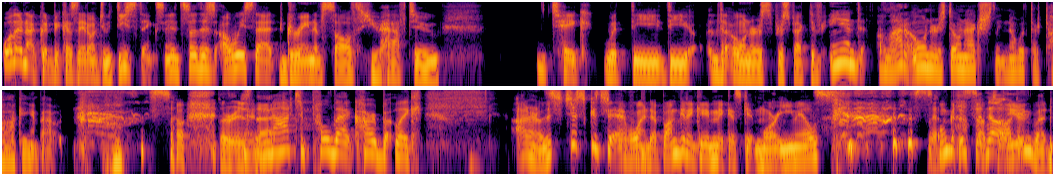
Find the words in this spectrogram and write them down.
well they're not good because they don't do these things. And so there's always that grain of salt you have to take with the the the owner's perspective. And a lot of owners don't actually know what they're talking about. So there is that. not to pull that card but like I don't know. This just gets to wind up. I'm going to make us get more emails. so I'm going to stop but no, talking. You're, but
